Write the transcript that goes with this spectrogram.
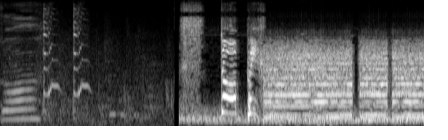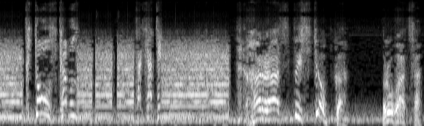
Что? Стоп их! Кто с Так я ты... Гаразд ти, ругаться.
